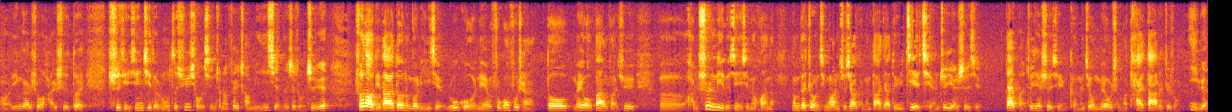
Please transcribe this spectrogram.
哈，应该说还是对实体经济的融资需求形成了非常明显的这种制约。说到底，大家都能够理解，如果连复工复产都没有办法去呃很顺利的进行的话呢，那么在这种情况之下，可能大家对于借钱这件事情。贷款这件事情可能就没有什么太大的这种意愿，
